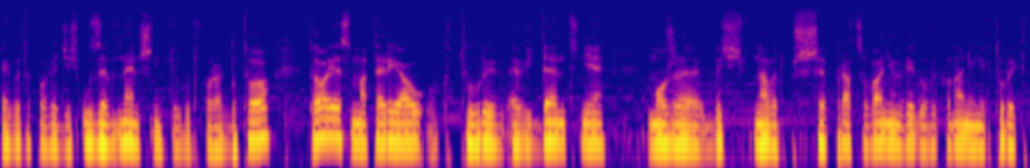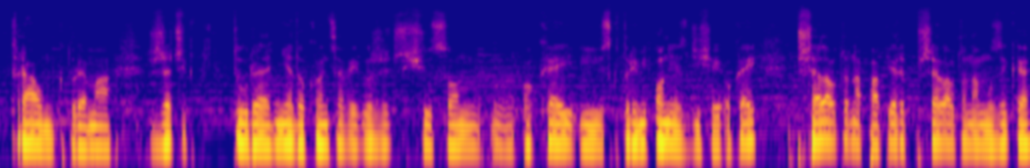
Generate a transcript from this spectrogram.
jakby to powiedzieć, uzewnętrzni w tych utworach, bo to, to jest materiał, który ewidentnie może być nawet przepracowaniem w jego wykonaniu niektórych traum, które ma, rzeczy, które nie do końca w jego życiu są ok i z którymi on jest dzisiaj ok. Przelał to na papier, przelał to na muzykę.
